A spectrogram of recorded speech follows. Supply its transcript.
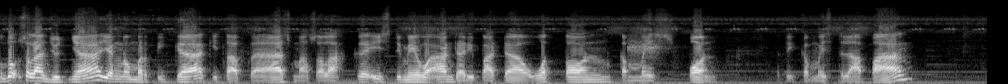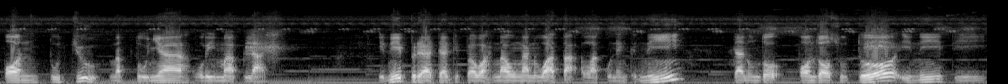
Untuk selanjutnya yang nomor tiga kita bahas masalah keistimewaan daripada weton kemis pon. Jadi kemis 8, pon 7, neptunya 15. Ini berada di bawah naungan watak lakuning geni dan untuk Poncol Sudo ini di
